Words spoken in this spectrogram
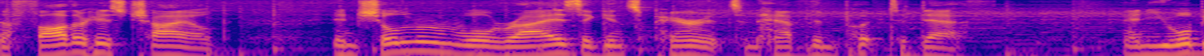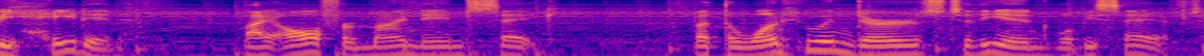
the father his child and children will rise against parents and have them put to death. And you will be hated by all for my name's sake, but the one who endures to the end will be saved.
